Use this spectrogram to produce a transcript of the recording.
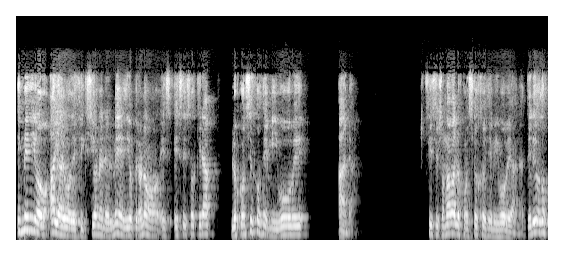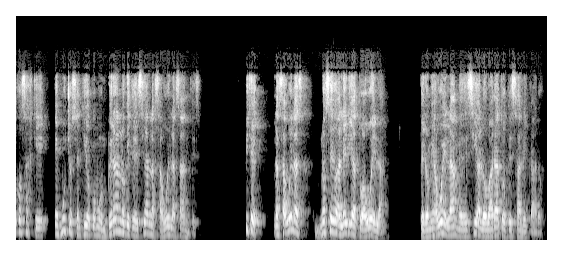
es medio, hay algo de ficción en el medio, pero no, es, eso que era los consejos de mi bobe Ana. Sí, se llamaban los consejos de mi bobe Ana. Te leo dos cosas que es mucho sentido común, pero eran lo que te decían las abuelas antes. Viste, las abuelas, no sé Valeria, tu abuela, pero mi abuela me decía, lo barato te sale caro.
